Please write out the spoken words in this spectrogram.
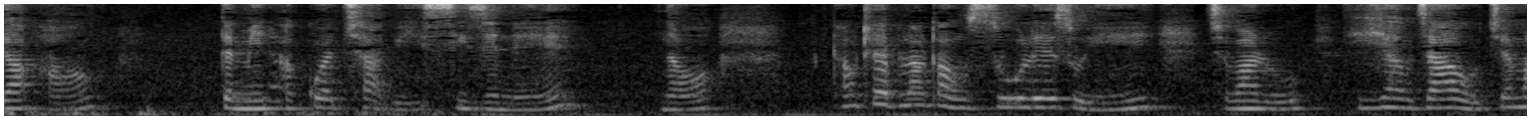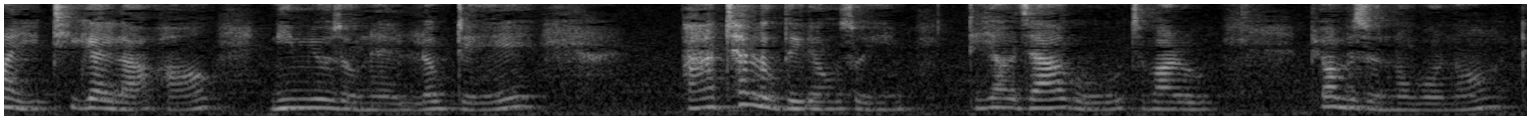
ရောက်အောင် တမင်အကွက်ချပြီးစီစဉ်တယ်နော် နောက်ထပ်ဘလောက်တောင်ဆိုးလဲဆိုရင်ကျမတို့ဒီယောက်ျားကိုကျမကြီးထိခိုက်လာအောင်နှီးမျိုးစုံနဲ့လုပ်တယ်ဘာထက်လုပ်သေးတုံးဆိုရင်ဒီယောက်ျားကိုကျမတို့ပြောမစလို့ပေါ့နော်တ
